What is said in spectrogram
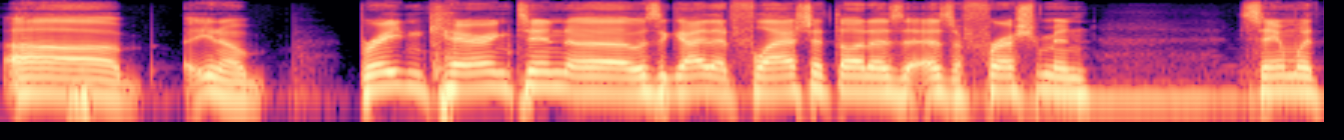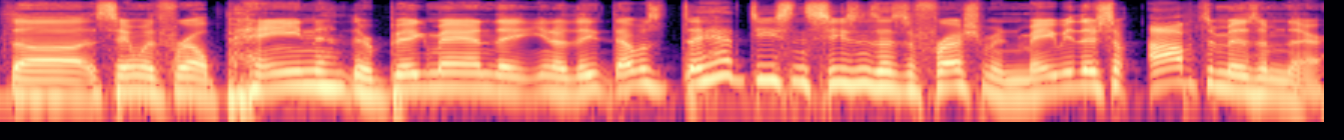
Uh, you know, Braeden Carrington uh, was a guy that flashed. I thought as as a freshman. Same with uh, same with Pharrel Payne, their big man. They you know they that was they had decent seasons as a freshman. Maybe there's some optimism there.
